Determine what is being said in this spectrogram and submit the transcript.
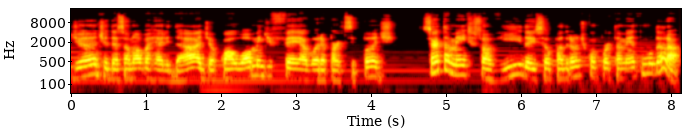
Diante dessa nova realidade, a qual o homem de fé agora é participante, certamente sua vida e seu padrão de comportamento mudará.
